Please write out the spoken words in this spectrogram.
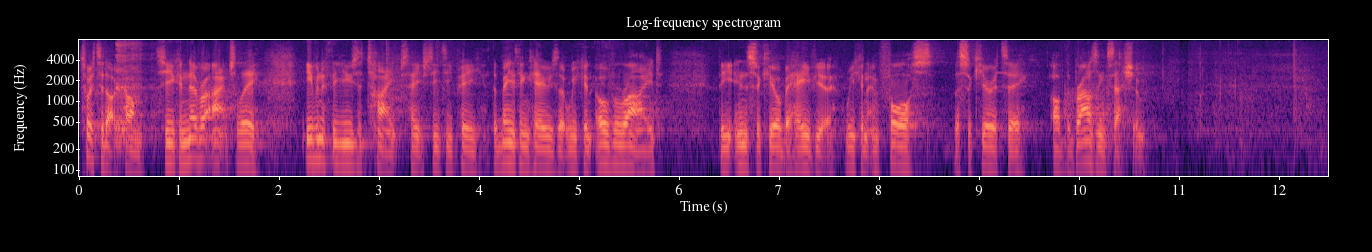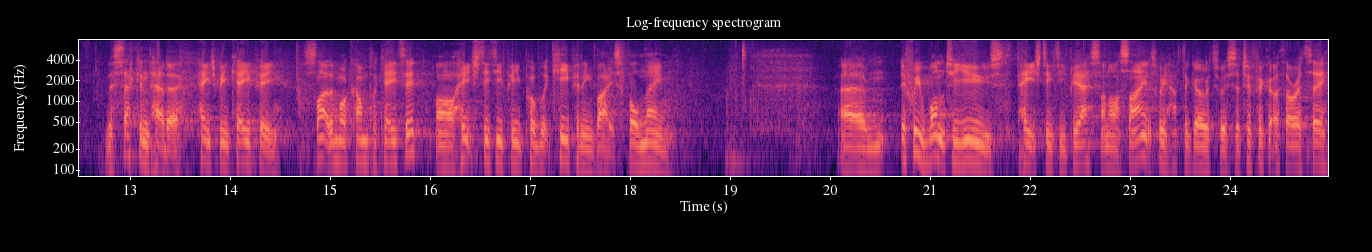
twitter.com. So you can never actually, even if the user types HTTP, the main thing here is that we can override the insecure behavior. We can enforce the security of the browsing session. The second header, HPKP, slightly more complicated, or HTTP public key pinning by its full name. Um, if we want to use HTTPS on our sites, we have to go to a certificate authority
